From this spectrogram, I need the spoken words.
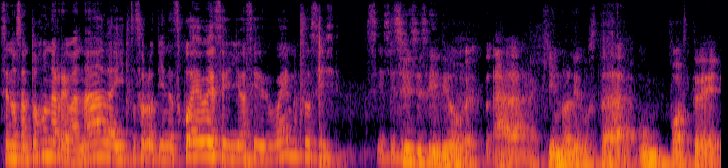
se nos antoja una rebanada y tú solo tienes jueves y yo así, bueno, eso sí, sí, sí, sí. Sí, sí, sí, digo, a quien no le gusta un postre.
